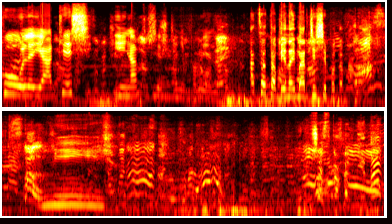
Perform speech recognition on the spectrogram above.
kule jakieś i na coś jeszcze nie pamiętam. A co Tobie najbardziej się podobało? Mi. Wszystko pewnie, tak?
